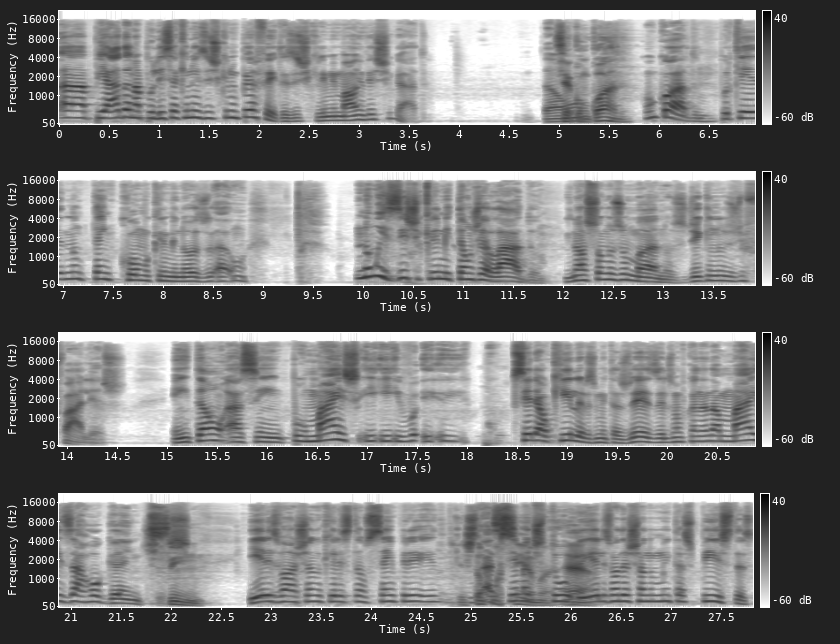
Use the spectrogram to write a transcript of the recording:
a piada na polícia é que não existe crime perfeito, existe crime mal investigado. Então, Você concorda? Concordo, porque não tem como criminoso. ah, Não existe crime tão gelado. E nós somos humanos, dignos de falhas. Então, assim, por mais. E- e- e- serial killers, muitas vezes, eles vão ficando ainda mais arrogantes. Sim. E eles vão achando que eles estão sempre eles acima de tudo. é. E eles vão deixando muitas pistas.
